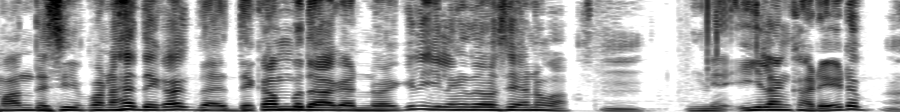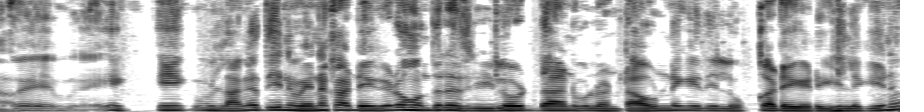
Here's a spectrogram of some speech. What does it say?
මන් දෙසි පනහ දෙකක් දෙකම්බ දාගන්නවක ඊළඟ දවස යනවා ඊලන් කඩේට ඒ ළඟතින වෙන කඩේට හොඳ රිලෝඩ් දාන්න පුලන් ටව් එකෙති ලොක්කඩේට හිලගෙන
